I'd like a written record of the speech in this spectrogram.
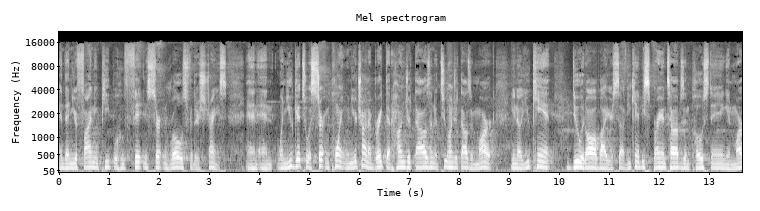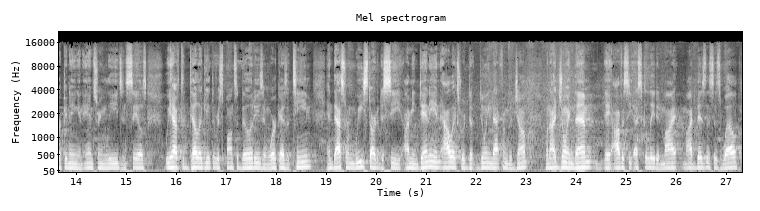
and then you're finding people who fit in certain roles for their strengths. And and when you get to a certain point, when you're trying to break that hundred thousand or two hundred thousand mark, you know you can't do it all by yourself. You can't be spraying tubs and posting and marketing and answering leads and sales. We have to delegate the responsibilities and work as a team. And that's when we started to see. I mean, Danny and Alex were d- doing that from the jump. When I joined them, they obviously escalated my my business as well,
